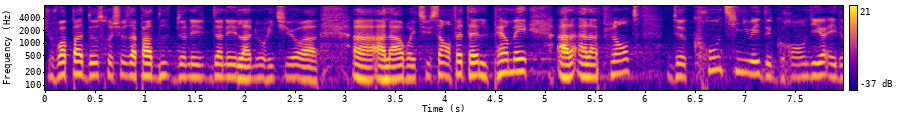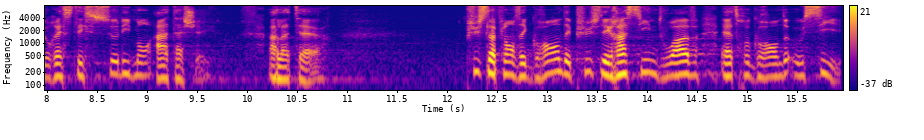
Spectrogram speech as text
Je ne vois pas d'autre chose à part donner, donner la nourriture à, l'arbre et tout ça. En fait, elle permet à, à, la plante de continuer de grandir et de rester solidement attachée à la terre. Plus la plante est grande et plus les racines doivent être grandes aussi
